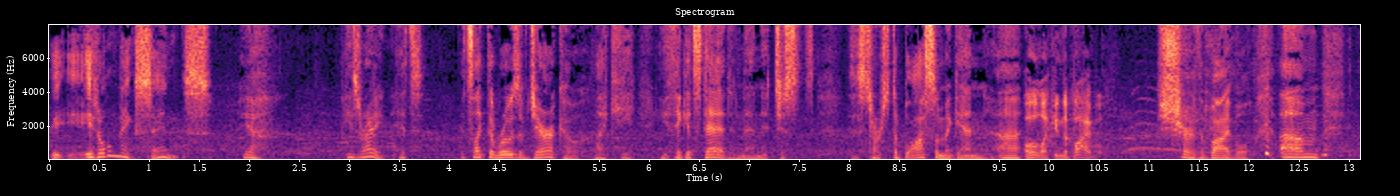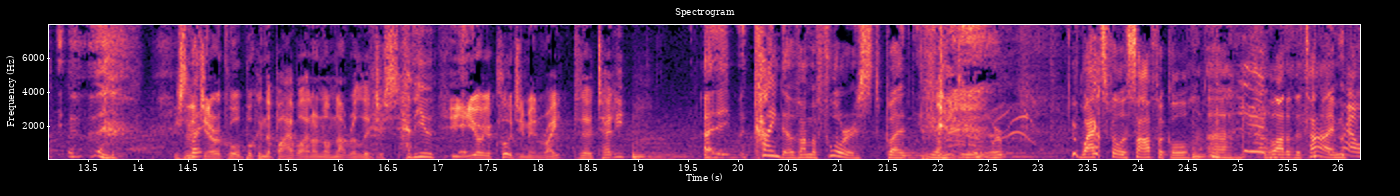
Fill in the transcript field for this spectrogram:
It, it all makes sense. Yeah, he's right. It's it's like the rose of Jericho. Like he, you think it's dead, and then it just it starts to blossom again. Uh, Oh, like in the Bible. sure, the Bible. Um, Isn't But- Jericho a book in the Bible? I don't know. I'm not religious. have you? You're a clergyman, right, uh, Teddy? Uh, kind of. I'm a florist, but you know, we do, we're wax philosophical uh, a lot of the time. Uh,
